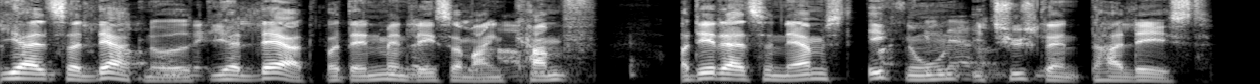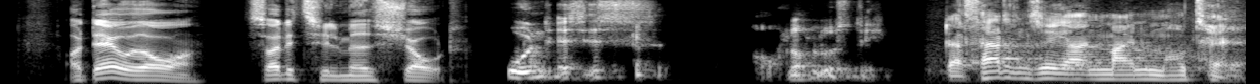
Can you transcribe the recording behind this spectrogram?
de har altså lært noget. De har lært, hvordan man læser Mein Kampf, og det er der altså nærmest ikke nogen i Tyskland, der har læst. Og derudover, så er det til med sjovt. Und es ist auch noch lustig. Der Fernseher in meinem Hotel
